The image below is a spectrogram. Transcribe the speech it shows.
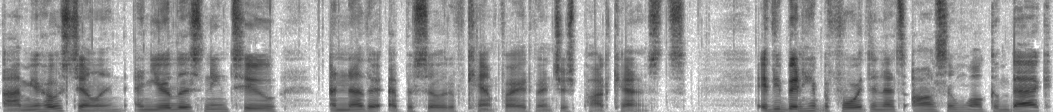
I'm your host, Dylan, and you're listening to another episode of Campfire Adventures podcasts. If you've been here before, then that's awesome. Welcome back.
